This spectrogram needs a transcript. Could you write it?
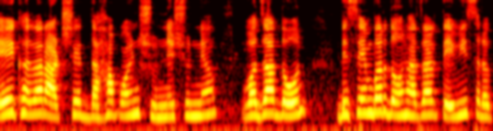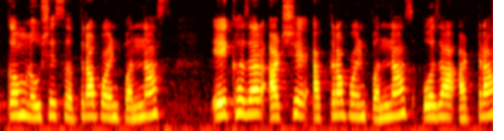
एक हजार आठशे दहा पॉईंट शून्य शून्य. वजा दोन. डिसेंबर दोन हजार तेवीस रक्कम नऊशे सतरा पॉईंट पन्नास. एक हजार आठशे अकरा पॉईंट पन्नास वजा अठरा.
